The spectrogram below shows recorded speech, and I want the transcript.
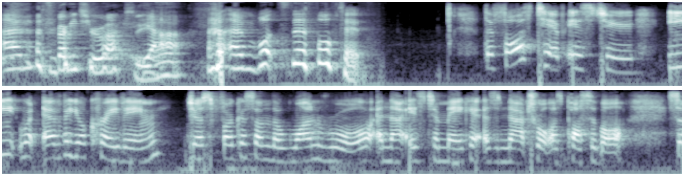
um, That's very true, actually. yeah. um, what's the fourth tip? The fourth tip is to eat whatever you're craving. Just focus on the one rule, and that is to make it as natural as possible. So,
